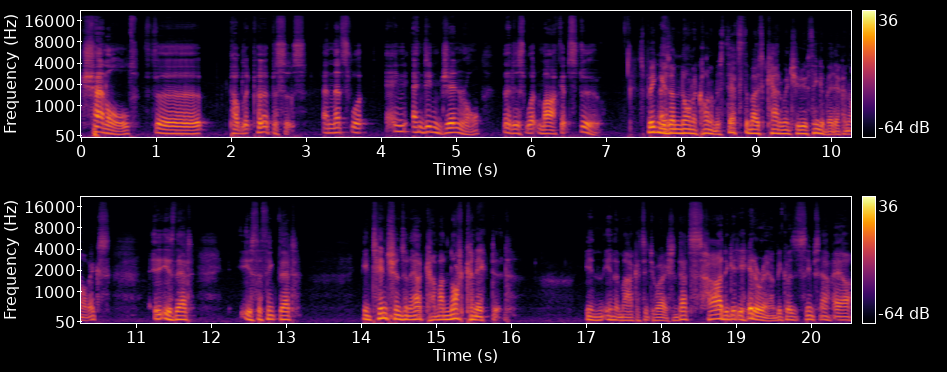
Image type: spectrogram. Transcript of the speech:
channeled for public purposes, and that's what. And, and in general, that is what markets do. Speaking uh, as a non-economist, that's the most counterintuitive thing about economics, is that is to think that intentions and outcome are not connected in in a market situation. That's hard to get your head around because it seems somehow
